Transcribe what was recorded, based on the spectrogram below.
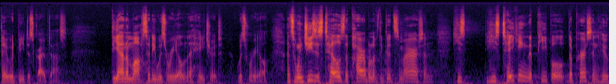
they would be described as the animosity was real and the hatred was real. And so when Jesus tells the parable of the Good Samaritan, he's he's taking the people, the person who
